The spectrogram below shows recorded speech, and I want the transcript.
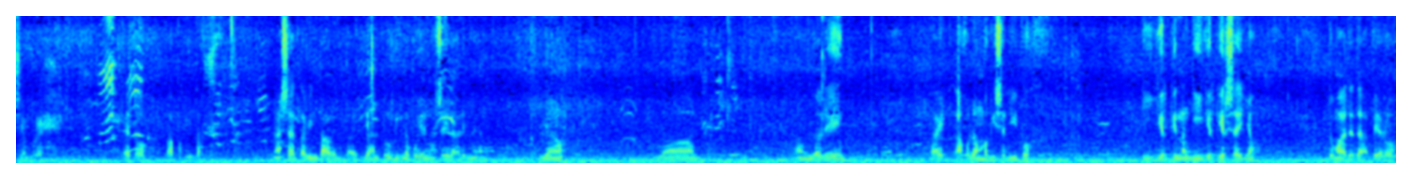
Siyempre eto papakita ko. Nasa tabing dagat na tayo. Yan tubig na po yan. Nasa ilalim na yan. Yan o yan. Ang galing. Kahit ako lang mag-isa dito. Gigirgir ng gigirgir sa inyo. Tumadada pero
